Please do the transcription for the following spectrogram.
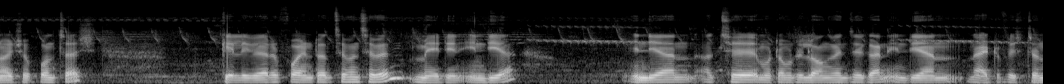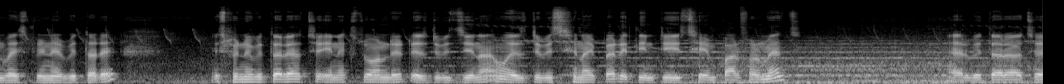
নয়শো পঞ্চাশ calibre point one seven seven, made in India. Indian হচ্ছে মোটামুটি লং রেঞ্জের গান, ইন্ডিয়ান নাইট অফ ইস্টার্ন বা স্পিনের ভিতরে। স্পিনের ভিতরে হচ্ছে NX two hundred S SDB জেনা ও এস এসডিবি স্নাইপার এই তিনটি সেম পারফরমেন্স এর ভিতরে হচ্ছে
